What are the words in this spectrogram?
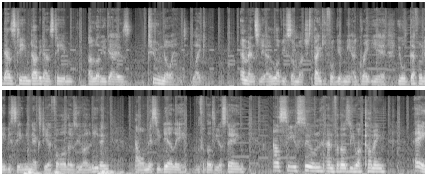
dance team, Derby dance team, I love you guys to no end. Like, immensely. I love you so much. Thank you for giving me a great year. You'll definitely be seeing me next year. For all those who are leaving, I will miss you dearly. For those of you who are staying, I'll see you soon. And for those of you who are coming, hey,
